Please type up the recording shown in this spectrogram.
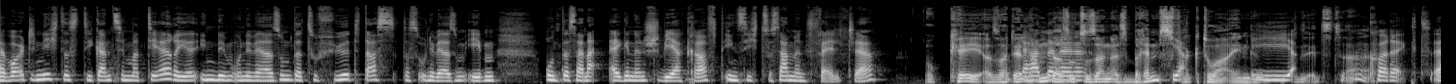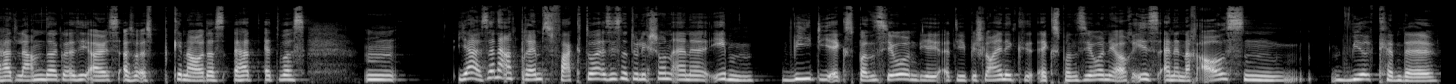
Er wollte nicht, dass die ganze Materie in dem Universum dazu führt, dass das Universum eben unter seiner eigenen Schwerkraft in sich zusammenfällt. Ja? Okay, also hat Er hat Lambda eine- sozusagen als Bremsfaktor eingesetzt. Ah. Korrekt. Er hat Lambda quasi als, also als, genau, das, er hat etwas, mh, ja, es ist eine Art Bremsfaktor. Es ist natürlich schon eine eben wie die Expansion, die, die beschleunigte Expansion ja auch ist, eine nach außen wirkende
